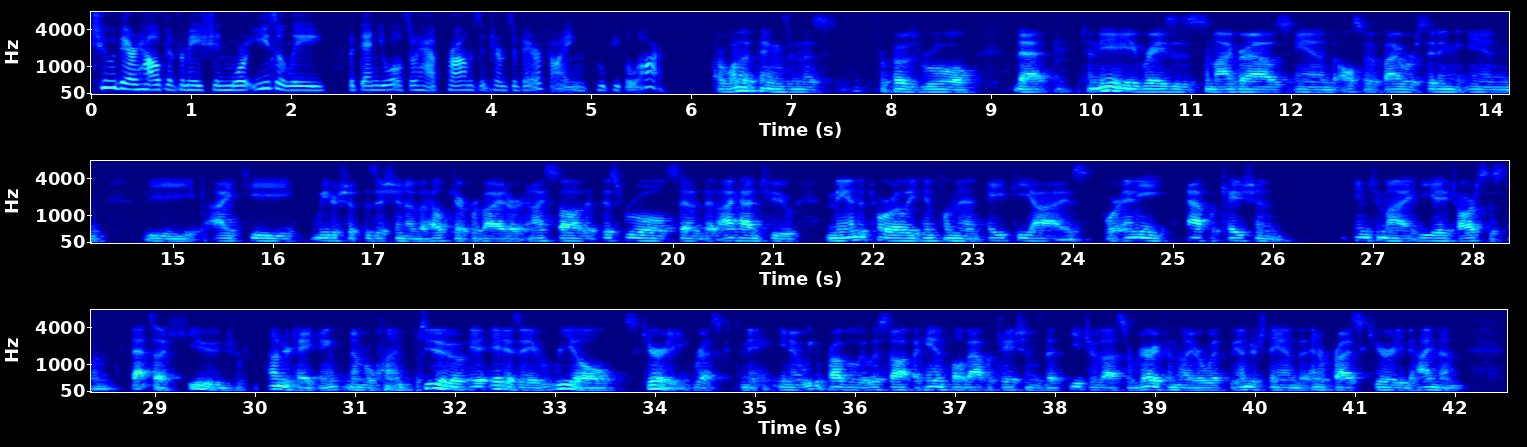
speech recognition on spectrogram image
to their health information more easily? But then you also have problems in terms of verifying who people are one of the things in this proposed rule that to me raises some eyebrows and also if i were sitting in the IT leadership position of a healthcare provider, and I saw that this rule said that I had to mandatorily implement APIs for any application into my EHR system. That's a huge undertaking, number one. Two, it, it is a real security risk to me. You know, we could probably list off a handful of applications that each of us are very familiar with. We understand the enterprise security behind them.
